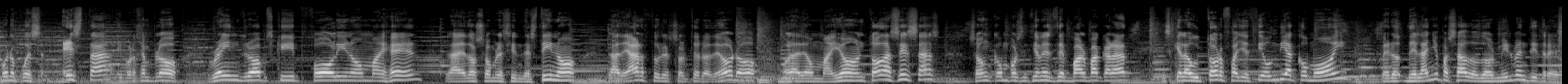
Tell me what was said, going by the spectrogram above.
Bueno, pues esta, y por ejemplo, Raindrops Keep Falling on My Head, la de Dos Hombres sin Destino, la de Arthur, el soltero de oro, o la de On My Own, todas esas son composiciones de Bar Baccarat. Es que el autor falleció un día como hoy, pero del año pasado, 2023.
